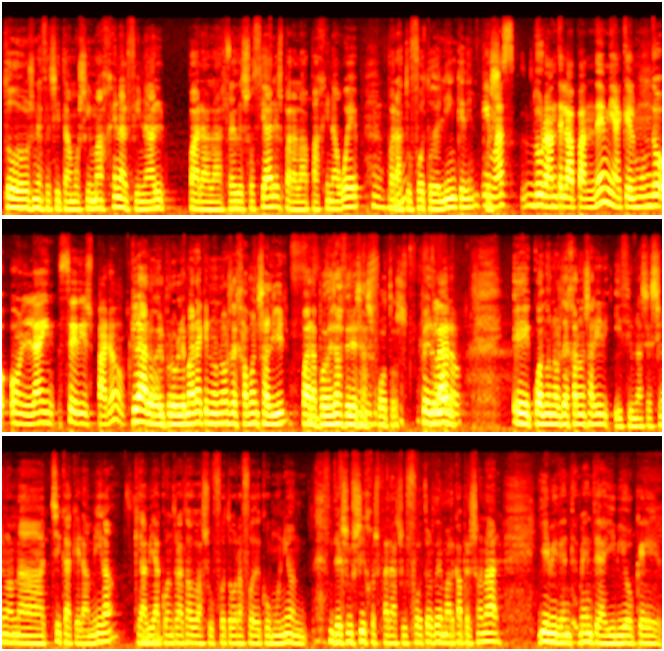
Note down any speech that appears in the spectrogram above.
Todos necesitamos imagen al final para las redes sociales, para la página web, para tu foto de LinkedIn. Y pues, más durante la pandemia, que el mundo online se disparó. Claro, el problema era que no nos dejaban salir para poder hacer esas fotos. Pero Claro. bueno, eh, cuando nos dejaron salir hice una sesión a una chica que era amiga, que había contratado a su fotógrafo de comunión de sus hijos para sus fotos de marca personal y evidentemente ahí vio que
